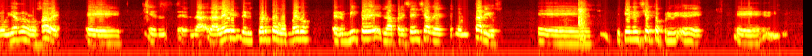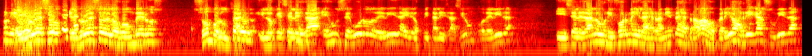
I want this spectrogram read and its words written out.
gobierno lo sabes. la, ley del cuerpo de bomberos permite la presencia de voluntarios que tienen ciertos privilegios. el, grueso, el grueso de los bomberos son voluntarios y lo que se les da es un seguro de vida y de hospitalización o de vida y se le dan los uniformes y las herramientas de trabajo, pero ellos arriesgan su vida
